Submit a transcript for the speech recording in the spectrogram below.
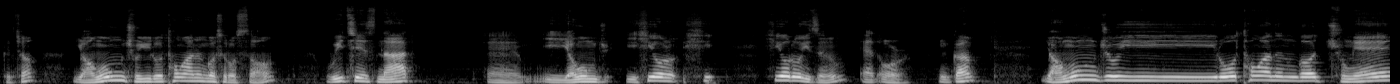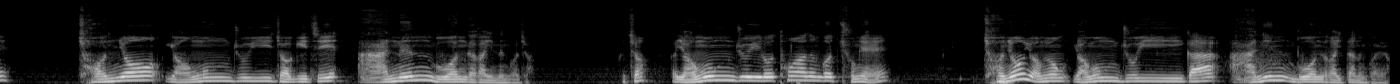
그쵸? 영웅주의로 통하는 것으로서, which is not, 예, 이 영웅주, 이 히어, 히, 히어로이즘 at all. 그러니까, 영웅주의로 통하는 것 중에 전혀 영웅주의적이지 않은 무언가가 있는 거죠. 그렇죠? 그러니까 영웅주의로 통하는 것 중에 전혀 영웅, 영웅주의가 아닌 무언가가 있다는 거예요.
